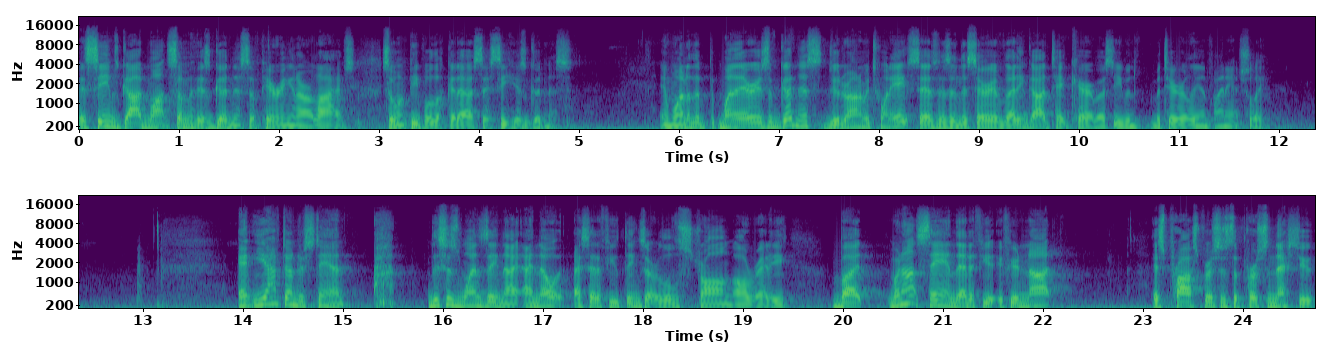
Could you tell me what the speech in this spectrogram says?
It seems God wants some of His goodness appearing in our lives. So when people look at us, they see His goodness. And one of the one of the areas of goodness, Deuteronomy 28 says, is in this area of letting God take care of us, even materially and financially. And you have to understand, this is Wednesday night. I know I said a few things that are a little strong already, but we're not saying that if you if you're not as prosperous as the person next to you,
